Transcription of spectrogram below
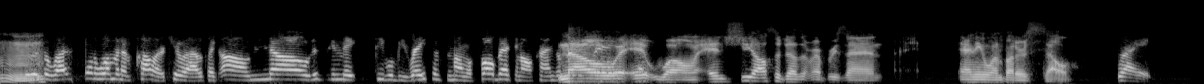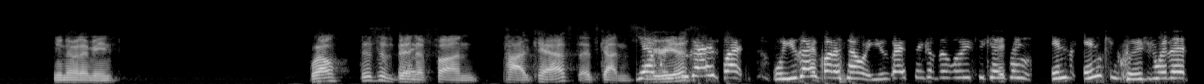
Hmm. was a lesbian woman of color too. I was like, oh no, this is gonna make people be racist and homophobic and all kinds of No, ways. it won't. And she also doesn't represent anyone but herself. right. You know what I mean? Well, this has been a fun podcast. It's gotten serious. Yeah, will you guys let will you guys let us know what you guys think of the Louis C.K. thing? In in conclusion with it,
